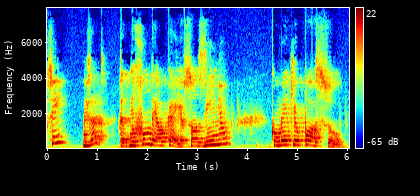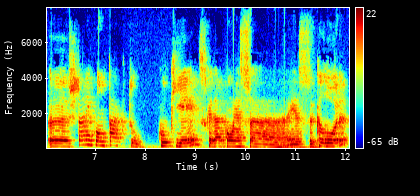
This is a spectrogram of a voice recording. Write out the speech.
sim, exato. Portanto, no fundo é ok, eu sozinho como é que eu posso uh, estar em contacto com o que é, se calhar com essa, esse calor,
